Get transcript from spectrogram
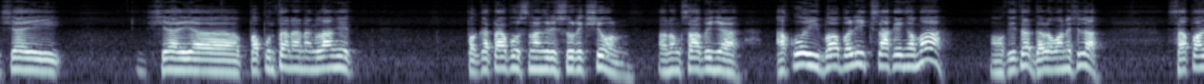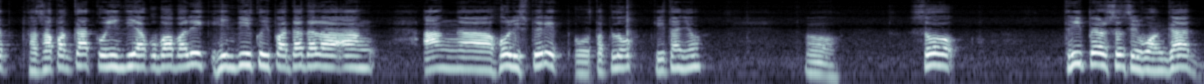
siya ay siya ay uh, papunta na ng langit pagkatapos ng resurrection. Anong sabi niya? Ako'y babalik sa aking ama. O, kita, dalawa na sila. Sapag, sapagkat kung hindi ako babalik, hindi ko ipadadala ang ang ah, Holy Spirit. O tatlo, kita nyo? Oh. So, three persons in one God.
